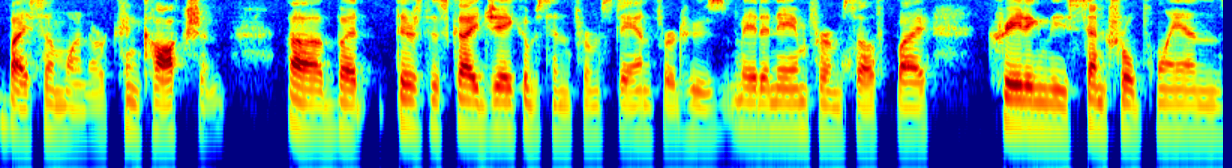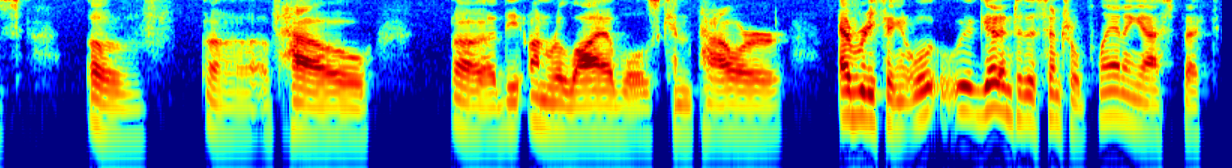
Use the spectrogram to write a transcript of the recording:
by someone or concoction. Uh, but there's this guy Jacobson from Stanford who's made a name for himself by creating these central plans of uh, of how uh, the unreliables can power everything. We'll, we'll get into the central planning aspect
